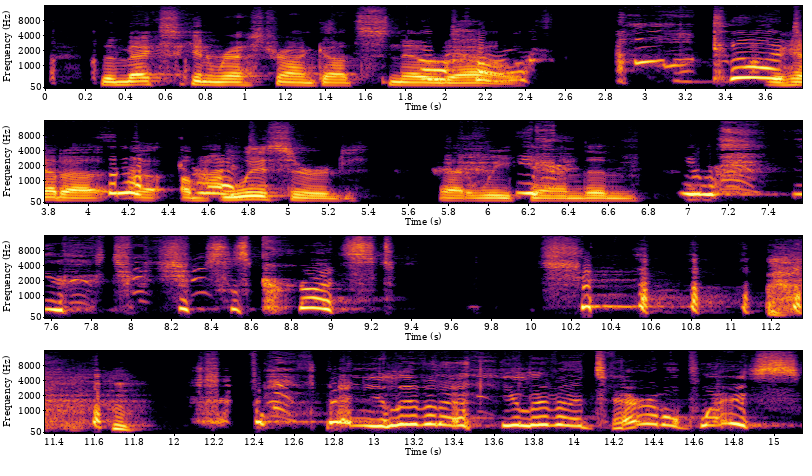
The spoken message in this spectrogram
the Mexican restaurant got snowed out. God, We had a, a, a blizzard that weekend, and you, you, Jesus Christ. Ben, you live in a you live in a terrible place.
